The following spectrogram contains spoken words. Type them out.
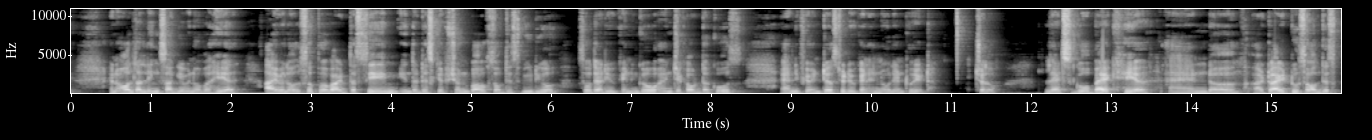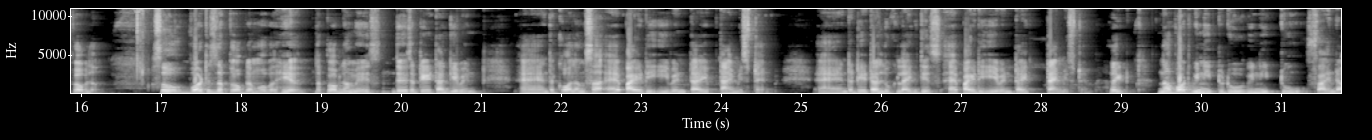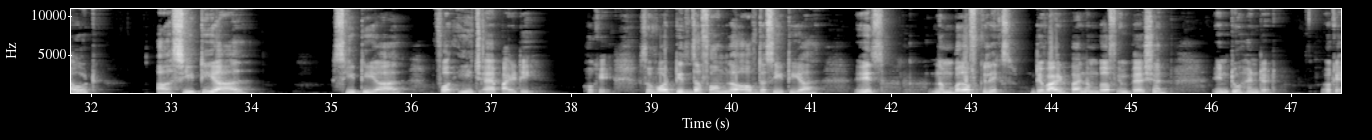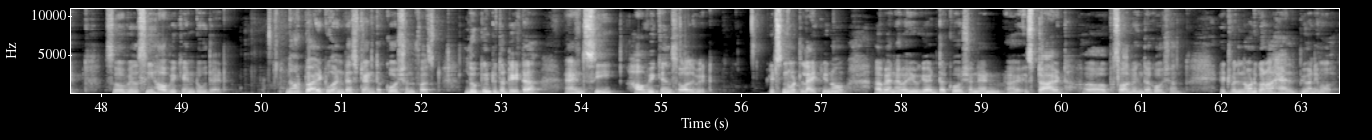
and all the links are given over here. I will also provide the same in the description box of this video so that you can go and check out the course and if you're interested you can enroll into it. Chalo, let's go back here and uh, I try to solve this problem. So what is the problem over here? The problem is there is a data given and the columns are app id event type timestamp and the data look like this app id event type timestamp right? Now what we need to do we need to find out a ctr ctr for each app id okay so what is the formula of the ctr is number of clicks divided by number of impression into 100 okay so we'll see how we can do that now try to understand the question first. Look into the data and see how we can solve it. It's not like, you know, uh, whenever you get the question and uh, start uh, solving the question, it will not gonna help you anymore.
